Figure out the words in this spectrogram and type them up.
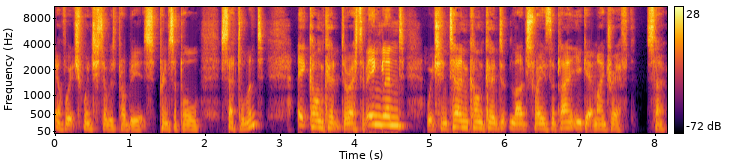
of which Winchester was probably its principal settlement. It conquered the rest of England, which in turn conquered large swathes of the planet. You get my drift. So,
